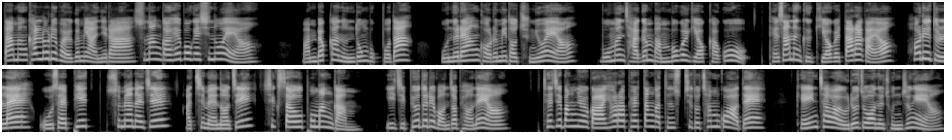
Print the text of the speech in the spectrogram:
땀은 칼로리 벌금이 아니라 순환과 회복의 신호예요. 완벽한 운동복보다 오늘의 한 걸음이 더 중요해요. 몸은 작은 반복을 기억하고 대사는 그 기억을 따라가요. 허리 둘레, 옷의 핏, 수면의 질, 아침 에너지, 식사 후 포만감. 이 지표들이 먼저 변해요. 체지방률과 혈압 혈당 같은 수치도 참고하되 개인차와 의료 조언을 존중해요.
